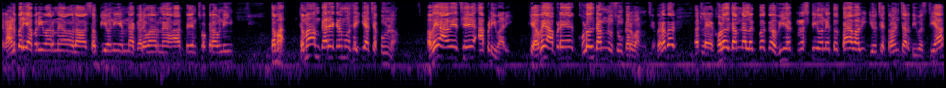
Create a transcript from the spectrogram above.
રાણપરિયા પરિવારના ઓલા સભ્યોની, એમના ઘરવારના, આ તે છોકરાઓની તમા- તમામ કાર્યક્રમો થઈ ગયા છે પૂર્ણ. હવે આવે છે આપણી વારી, કે હવે આપણે ખોડલધામનું શું કરવાનું છે, બરાબર? એટલે ખોડલધામના લગભગ વીસ ટ્રસ્ટીઓને તો તાવ આવી ગયો છે ત્રણ ચાર દિવસ થયા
